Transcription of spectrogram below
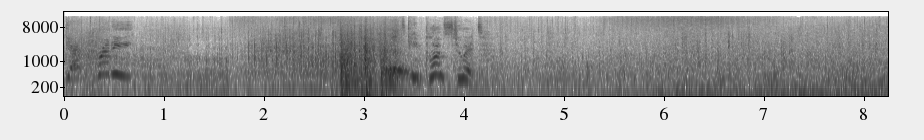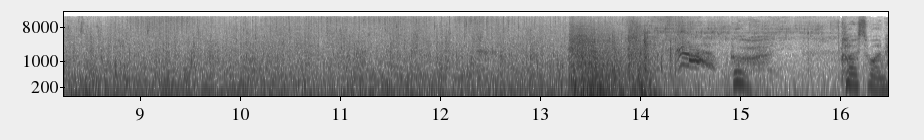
Get ready! Let's keep close to it. Close one.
